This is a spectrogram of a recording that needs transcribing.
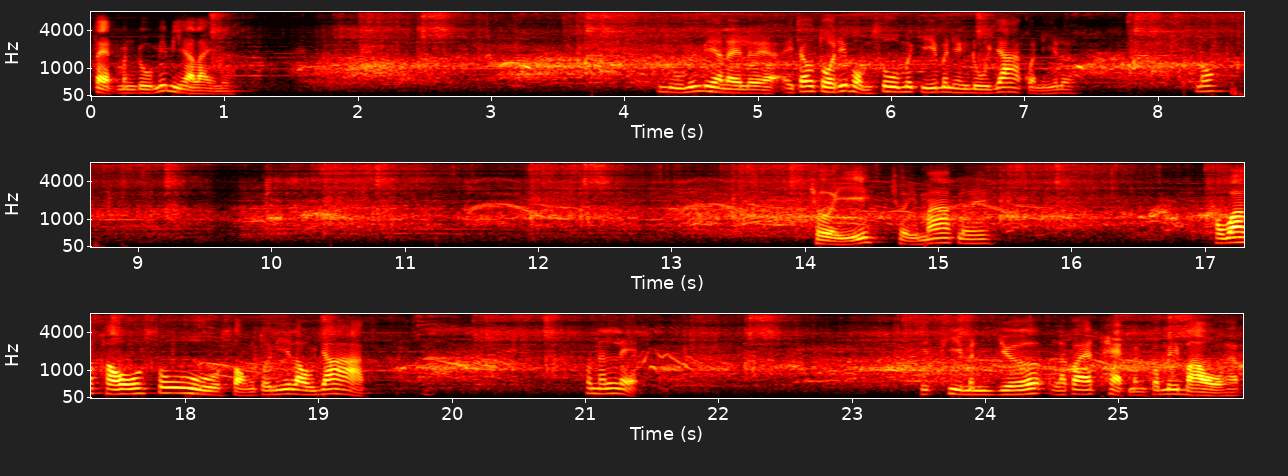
แตดมันดูไม่มีอะไรเลยดูไม่มีอะไรเลยอะไอเจ้าตัวที่ผมสู้เมื่อกี้มันยังดูยากกว่านี้เลยเนาะเฉยเฉยมากเลย เพราะว่าเขาสู้สองตัวนี้เรายาก เท่านั้นแหละ HP มันเยอะแล้วก็ Attack มันก็ไม่เบาครับ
